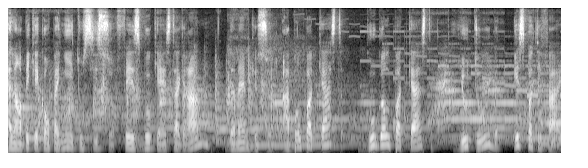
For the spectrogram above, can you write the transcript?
Alambic et compagnie est aussi sur Facebook et Instagram, de même que sur Apple Podcast, Google Podcast, YouTube et Spotify.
